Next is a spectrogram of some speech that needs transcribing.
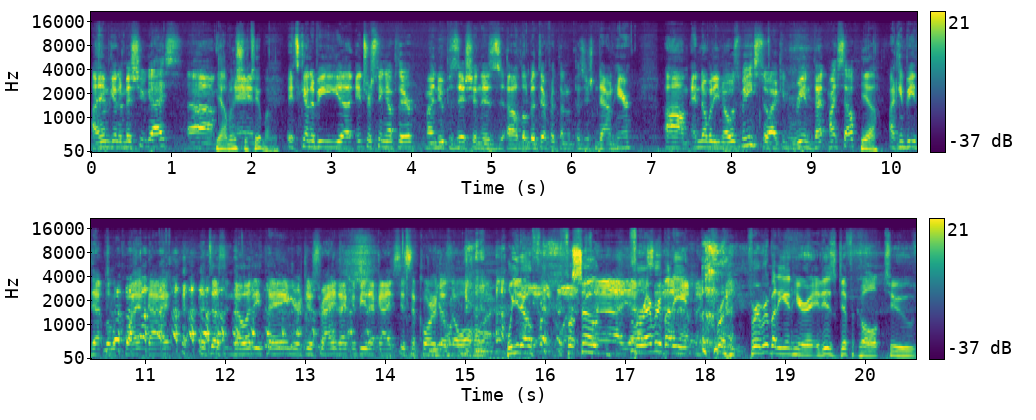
I am going to miss you guys. Um, Yeah, I'll miss you too, buddy. It's going to be uh, interesting up there. My new position is a little bit different than the position down here. Um, and nobody knows me, so I can reinvent myself. Yeah. I can be that little quiet guy that doesn't know anything or just right. I can be that guy that's just in the corner does the whole lot. Well, you know, for, for, So- Yeah, yeah, for everybody, for, for everybody in here, it is difficult to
